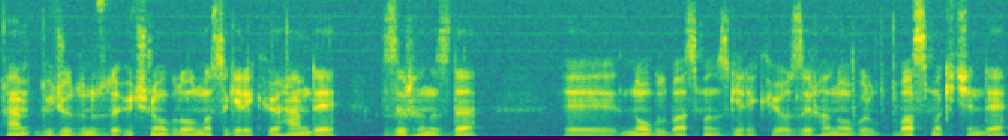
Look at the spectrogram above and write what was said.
hem vücudunuzda 3 Noble olması gerekiyor hem de zırhınızda e, Noble basmanız gerekiyor. Zırha Noble basmak için de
